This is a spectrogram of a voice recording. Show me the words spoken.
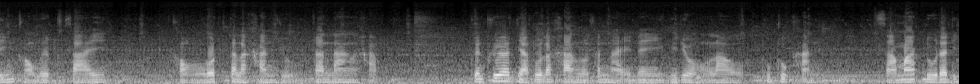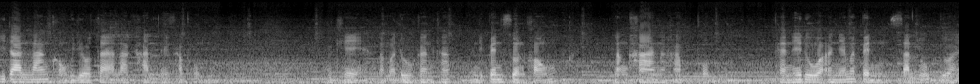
ลิงก์ของเว็บไซต์ของรถแต่ละคันอยู่ด้านล่างนะครับ เพื่อนๆอยากดูราคาของรถคันไหนในวิดีโอของเราทุกๆคัน สามารถดูได้ที่ด้านล่างของวิดีโอแต่ละคันเลยครับผมโอเค เรามาดูกันครับ อันนี้เป็นส่วนของหลังคานะครับ ผมแผนให้ดูว่าอันนี้มันเป็นซันลูปด้วย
